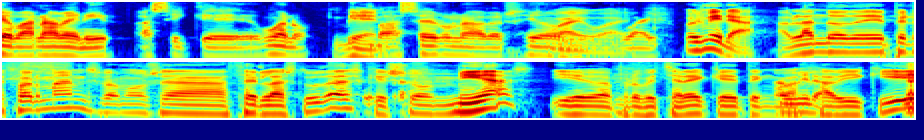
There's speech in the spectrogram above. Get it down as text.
que, van a venir. Así que, bueno, va a ser una versión guay, Pues mira, hablando de performance, vamos a hacer las dudas, que son mías, y aprovecharé que tengo ah, a Javi aquí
